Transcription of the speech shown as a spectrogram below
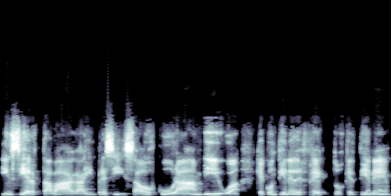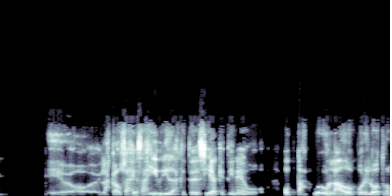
incierta, vaga, imprecisa, oscura, ambigua, que contiene defectos, que tiene eh, las cláusulas esas híbridas que te decía, que tiene optas por un lado o por el otro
